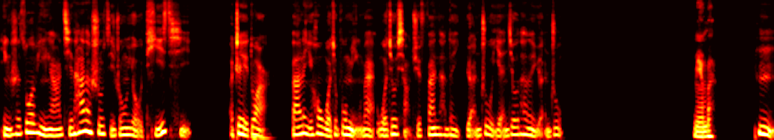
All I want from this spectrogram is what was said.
影视作品啊、其他的书籍中有提起呃这一段儿，完了以后我就不明白，我就想去翻它的原著，研究它的原著，明白。嗯，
